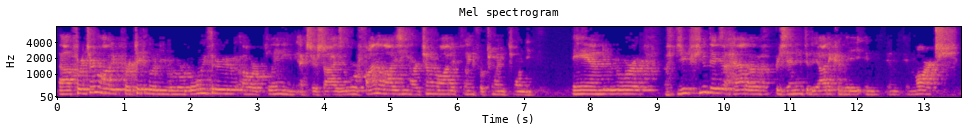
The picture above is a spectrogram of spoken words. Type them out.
Uh, for internal audit particularly, we were going through our planning exercise. We were finalizing our internal audit plan for 2020. And we were a few, few days ahead of presenting to the audit committee in, in, in, March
